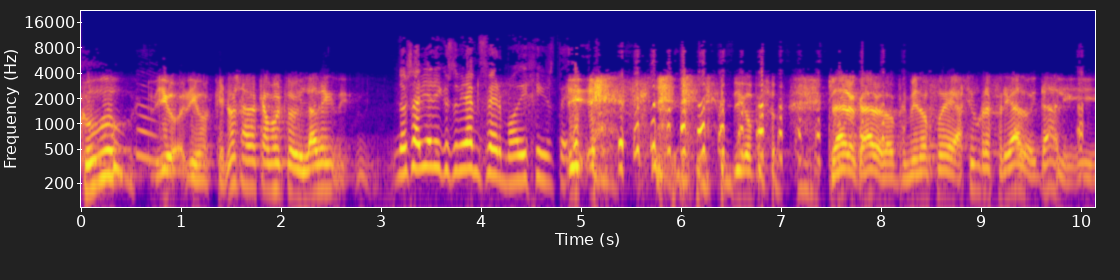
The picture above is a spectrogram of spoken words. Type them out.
¿Cómo? Digo, digo, que no sabes que ha muerto Bin Laden. No sabía ni que estuviera enfermo, dijiste. digo, pero, claro, claro, lo primero fue así un resfriado y tal. Y,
